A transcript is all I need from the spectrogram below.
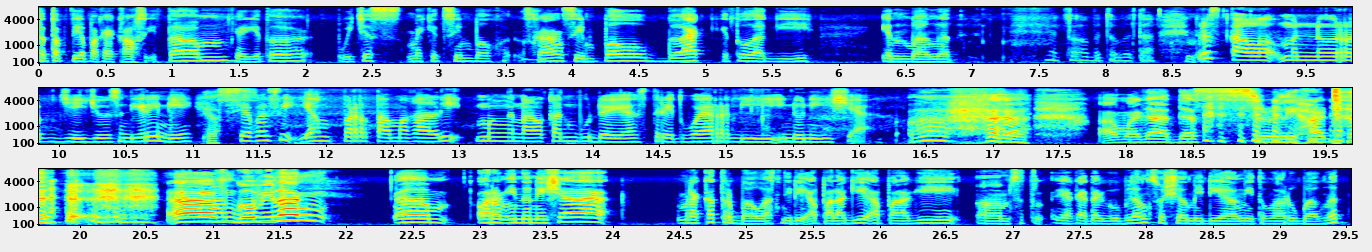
tetap dia pakai kaos hitam kayak gitu which is make it simple sekarang simple black itu lagi in banget Betul betul betul. Terus kalau menurut Jejo sendiri nih, Yes. siapa sih yang pertama kali mengenalkan budaya streetwear di Indonesia? Oh my god, that's really hard. um, gue bilang um, orang Indonesia mereka terbawa sendiri, apalagi apalagi um, setel- ya kayak tadi gue bilang sosial media yang itu ngaruh banget.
